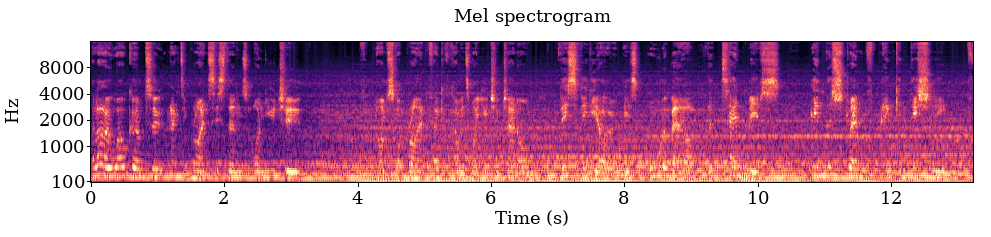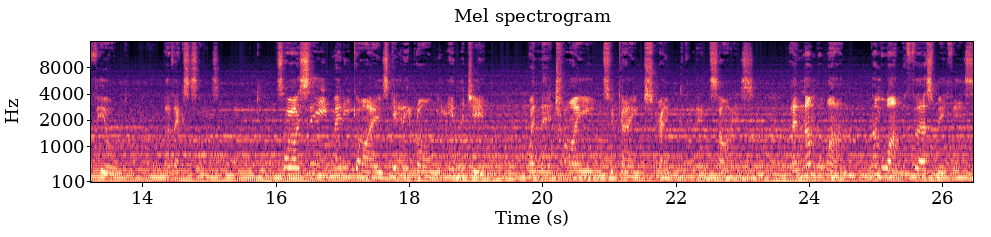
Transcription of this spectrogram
Hello, welcome to Active Bryant Systems on YouTube. I'm Scott Bryant, thank you for coming to my YouTube channel. This video is all about the 10 myths in the strength and conditioning field of exercise. So I see many guys getting it wrong in the gym when they're trying to gain strength and size. And number one, number one, the first myth is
